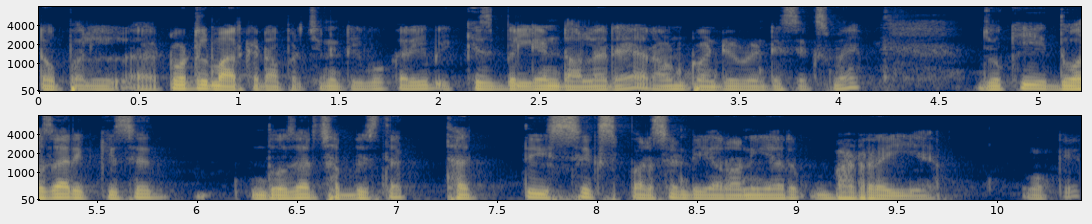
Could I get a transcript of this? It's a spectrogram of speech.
total total market opportunity वो करीब 21 बिलियन डॉलर है अराउंड 2026 में। जो कि 2021 से 2026 तक 36 परसेंट ईयर ऑन ईयर बढ़ रही है। ओके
